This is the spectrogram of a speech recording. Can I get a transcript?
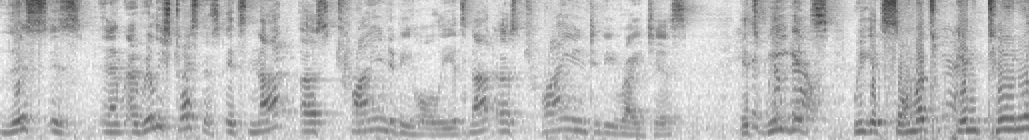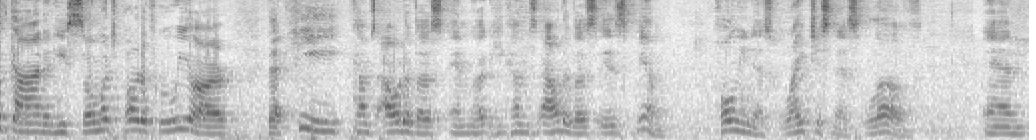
this is and I, I really stress this, it's not us trying to be holy, it's not us trying to be righteous. It's we get out. we get so much Yeah. in tune with God and he's so much part of who we are that he comes out of us and what he comes out of us is him. Holiness, righteousness, love. And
